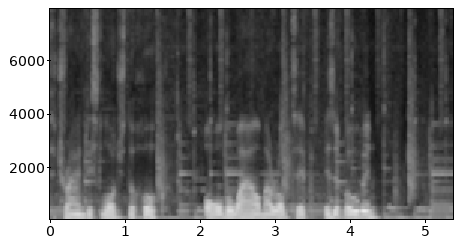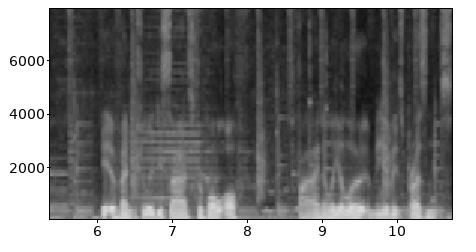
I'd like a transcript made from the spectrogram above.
to try and dislodge the hook, all the while my rod tip isn't moving. It eventually decides to bolt off finally alerted me of its presence.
